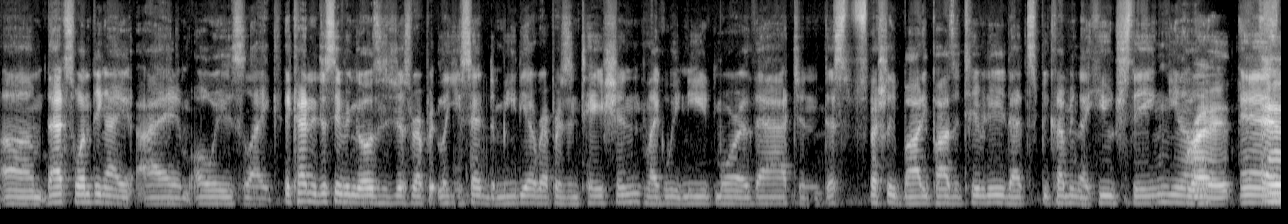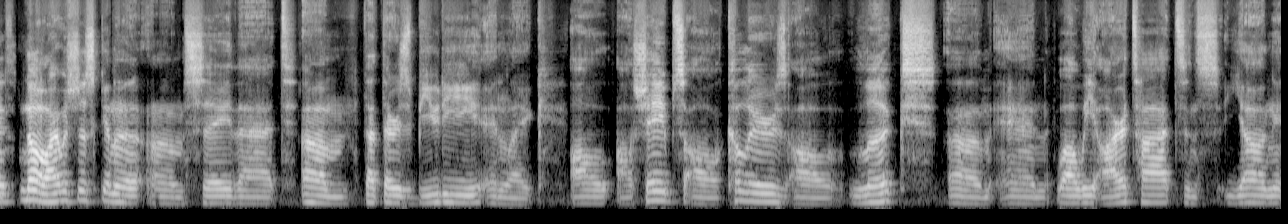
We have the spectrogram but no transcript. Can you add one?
um that's one thing i i am always like it kind of just even goes into just rep- like you said the media representation like we need more of that and this especially body positivity that's becoming a huge thing you know right and, and no i was just gonna um say that um that there's beauty in like all all shapes all colors all looks um and while we are taught since young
